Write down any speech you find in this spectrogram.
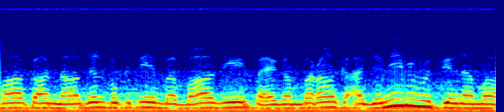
پاکا نازل بکتے ہیں ببازی پیغمبران کا عجمی بھی بکتے ہیں ما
